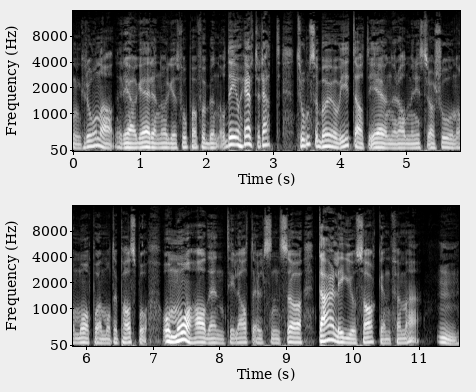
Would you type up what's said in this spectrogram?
000 kroner reagerer Norges Fotballforbund. Og det er jo helt rett. Tromsø bør jo vite at de er under administrasjon og må på en måte passe på, og må ha den tillatelsen. Så der ligger jo saken for meg. Mm.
